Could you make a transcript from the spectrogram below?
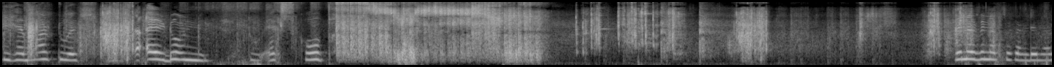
He have marked to. I don't need to X scope. Winner, winner, second dinner.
